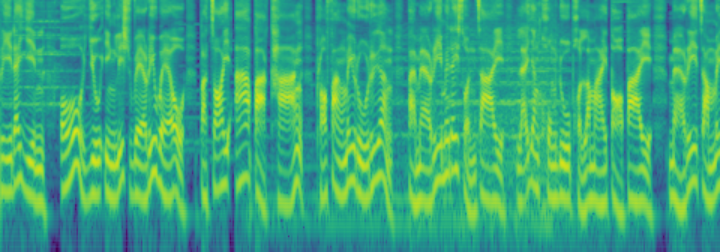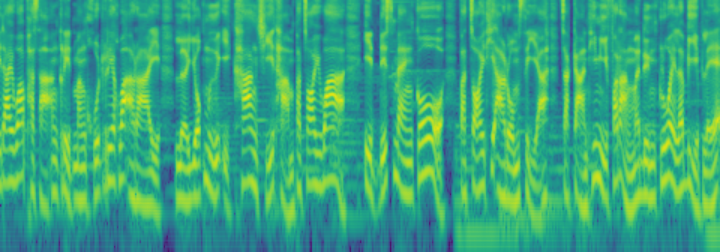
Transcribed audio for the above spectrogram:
รี่ได้ยิน Oh you English very well ป้าจ้อยอ้าปากค้าง เพราะฟังไม่รู้เรื่อง แต่แมรี่ไม่ได้สนใจ และยังคงดูผลไม้ต่อไป แมรี่จำไม่ได้ว่าภาษาอังกฤษมังคุดเรียกว่าอะไร เลยยกมืออีกข้างชี้ถามป้าจ้อยว่า Eat this mango ป้าจ้อยที่อารมณ์เสีย จากการที่มีฝรั่งมาดึงกล้วยและบีบเละ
